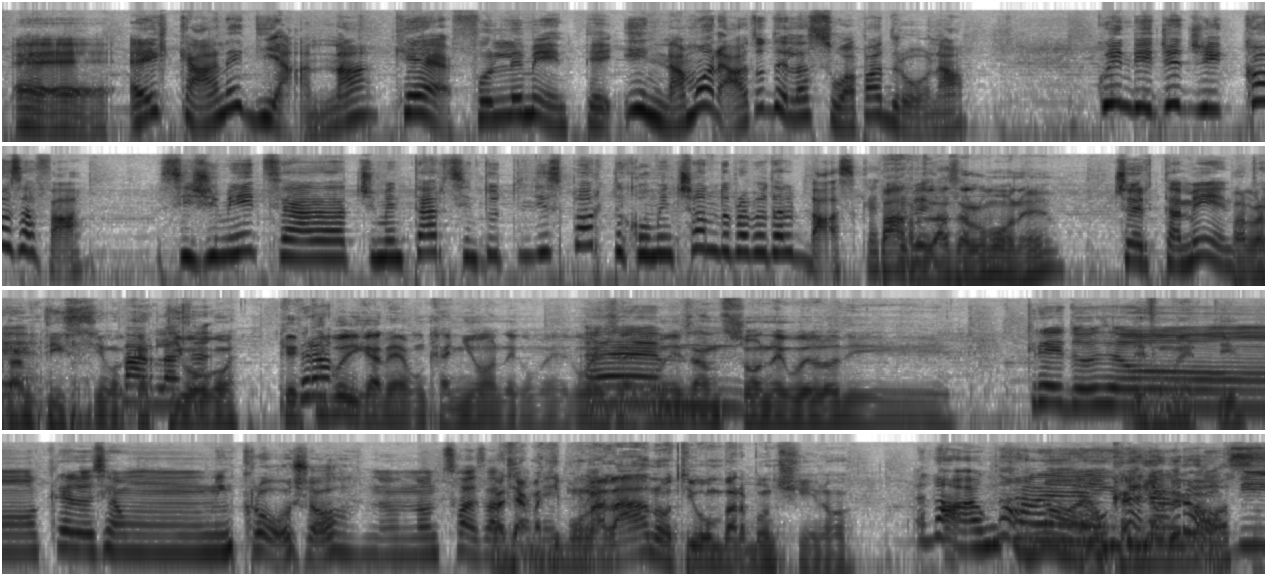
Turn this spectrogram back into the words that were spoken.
È, è il cane di Anna, che è follemente innamorato della sua padrona. Quindi Gigi cosa fa? Si inizia a cimentarsi in tutti gli sport, cominciando proprio dal basket. Parla Salomone? Certamente. Parla tantissimo, Parla cattivo ta- come... Che però tipo di cane è? Un cagnone come, come, sai, come Ehm, Sansone quello di... Credo, credo sia un incrocio, non, non so Ma esattamente. chiama tipo un alano o tipo un barboncino? Eh, No, è un No, cane, no, è un cagnone grosso. di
